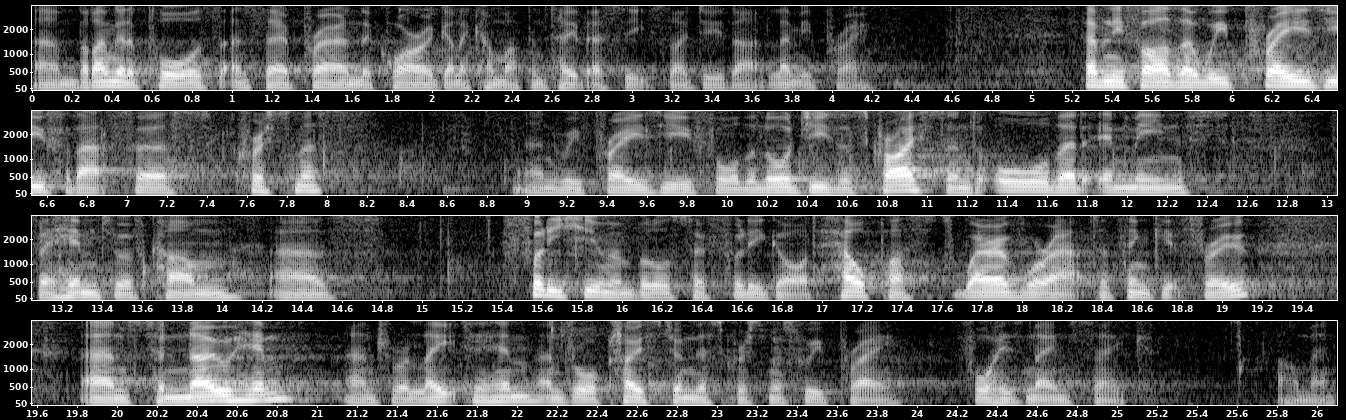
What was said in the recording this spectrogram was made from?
Um, but I'm going to pause and say a prayer, and the choir are going to come up and take their seats as I do that. Let me pray. Heavenly Father, we praise you for that first Christmas, and we praise you for the Lord Jesus Christ and all that it means for him to have come as fully human but also fully God. Help us, wherever we're at, to think it through and to know Him and to relate to Him and draw close to Him this Christmas, we pray, for His name's sake. Amen.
